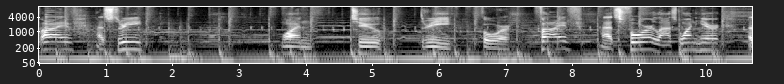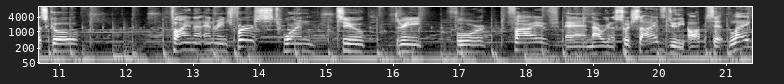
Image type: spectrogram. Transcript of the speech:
five. That's three. One, two, three, four, five. That's four. Last one here. Let's go. Find that end range first. One, two, three, four, five. And now we're gonna switch sides, do the opposite leg.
